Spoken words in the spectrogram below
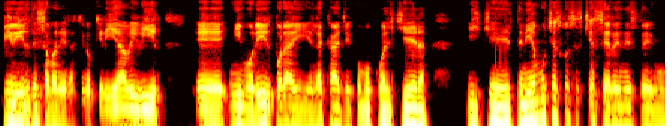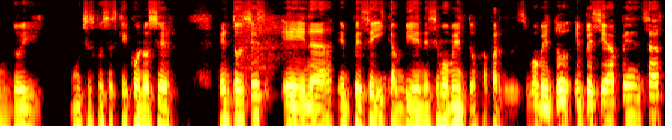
vivir de esa manera, que no quería vivir eh, ni morir por ahí en la calle como cualquiera y que tenía muchas cosas que hacer en este mundo y muchas cosas que conocer. Entonces, eh, nada, empecé y cambié en ese momento. A partir de ese momento, empecé a pensar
